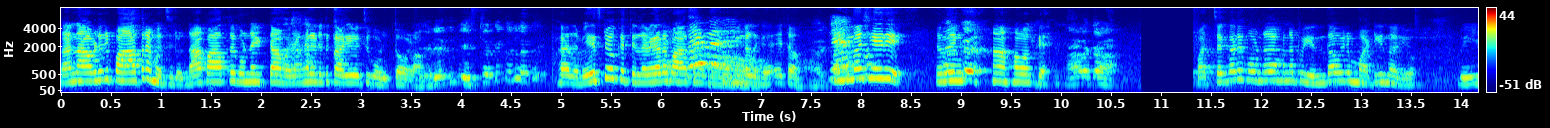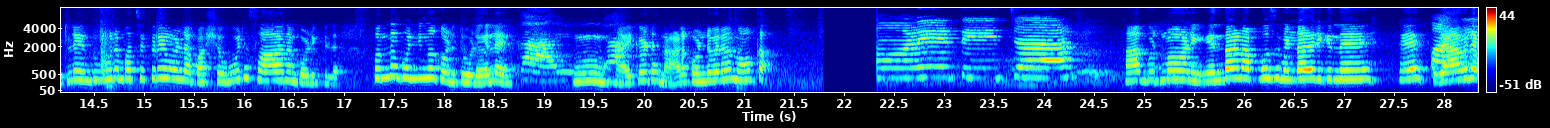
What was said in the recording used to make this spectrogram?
കാരണം അവിടെ ഒരു പാത്രം വെച്ചിട്ടുണ്ട്. ആ പാത്രം കൊണ്ട് ഇട്ടാൽ മതി. അങ്ങനെ എടുത്ത് കറി വെച്ച് കൊടുത്തോളാം. വേസ്റ്റ് ഒക്കെ ഇല്ല വേറെ പാത്രം നിങ്ങൾക്ക് കേട്ടോ. എന്നാ ശരി. ആ ഓക്കെ. നാളെ കാണാം. പച്ചക്കറി കൊണ്ടുവരാൻ പറഞ്ഞപ്പോൾ എന്താ ഒരു മടിയെന്നറിയോ? വീട്ടിൽ എന്തോരം പച്ചക്കറി ഉള്ള പക്ഷെ ഒരു സാധനം കൊടുക്കില്ല. ഒന്നും കുഞ്ഞുങ്ങൾക്ക് കൊടുത്തുകൂടെ അല്ലേ? ഉം ആയിക്കോട്ടെ. നാളെ കൊണ്ടുവരാൻ നോക്കാം. ആ ഗുഡ് മോർണിംഗ്. എന്താണ് അപ്പൂസ് മിണ്ടാതിരിക്കുന്നേ? ഏ രാവിലെ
